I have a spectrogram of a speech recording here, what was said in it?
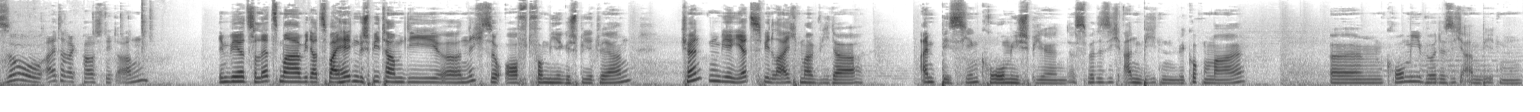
So, Alterak Pass steht an. Indem wir zuletzt mal wieder zwei Helden gespielt haben, die äh, nicht so oft von mir gespielt werden, könnten wir jetzt vielleicht mal wieder ein bisschen Chromi spielen. Das würde sich anbieten. Wir gucken mal. Ähm, Chromi würde sich anbieten.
